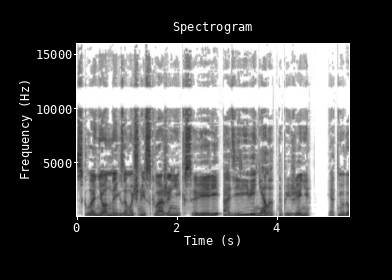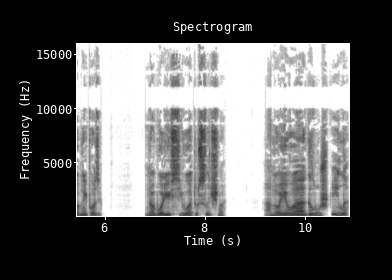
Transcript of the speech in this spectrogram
Склоненный к замочной скважине к Саверии одеревенел от напряжения и от неудобной позы. Но более всего от услышанного. Оно его оглушило,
